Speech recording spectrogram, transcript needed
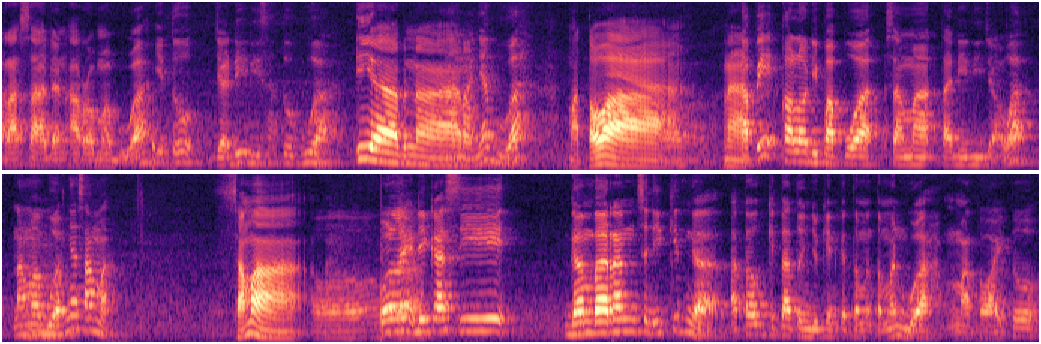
rasa dan aroma buah itu jadi di satu buah. iya benar. Namanya buah. Matoa. Oh. Nah, Tapi kalau di Papua sama tadi di Jawa, nama Hmm. buahnya sama. Sama. Oh. Boleh dikasih gambaran sedikit nggak? Atau kita tunjukin ke teman-teman buah matoa itu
